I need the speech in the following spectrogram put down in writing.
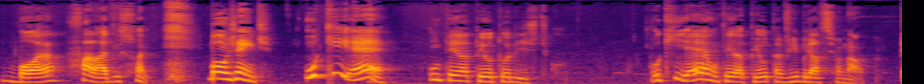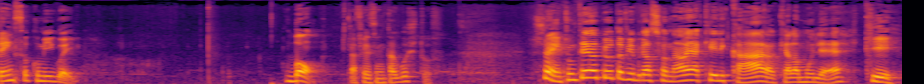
bora falar disso aí. Bom, gente, o que é um terapeuta holístico? O que é um terapeuta vibracional? Pensa comigo aí. Bom, cafezinho tá gostoso. Gente, um terapeuta vibracional é aquele cara, aquela mulher que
